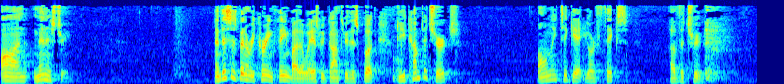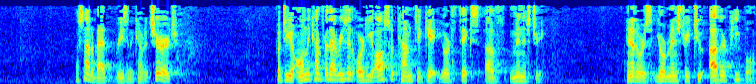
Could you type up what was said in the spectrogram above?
on ministry. And this has been a recurring theme, by the way, as we've gone through this book. Do you come to church only to get your fix of the truth? That's not a bad reason to come to church. But do you only come for that reason, or do you also come to get your fix of ministry? In other words, your ministry to other people.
